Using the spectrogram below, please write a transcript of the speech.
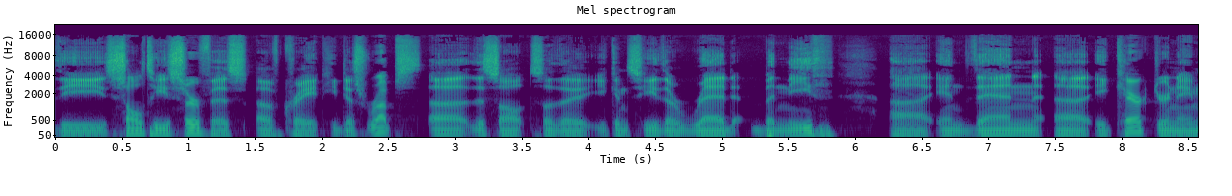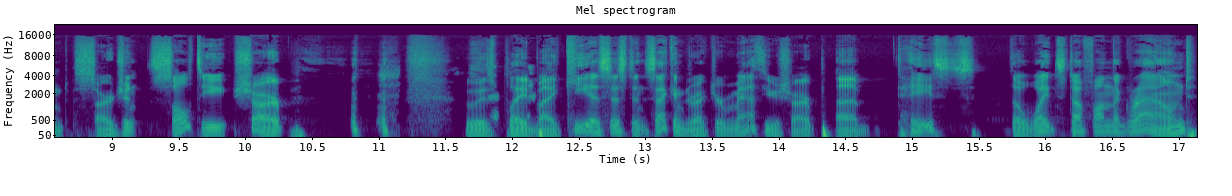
the salty surface of Crait. He disrupts the salt so that you can see the red beneath. Uh, and then uh, a character named Sergeant Salty Sharp, who is played by key assistant second director Matthew Sharp, uh, tastes the white stuff on the ground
